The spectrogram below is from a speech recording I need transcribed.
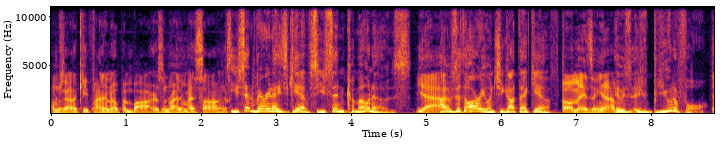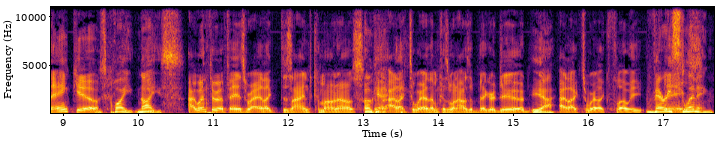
I'm just gonna keep finding open bars and writing my songs. You send very nice gifts. You send kimonos. Yeah. I was with Ari when she got that gift. oh, amazing! Yeah. It was, it was beautiful. Thank you. It was quite nice. I went through a phase where I like designed kimonos. Okay. I like to wear them because when I was a bigger dude, Yeah. I like to wear like flowy, Very things. slimming.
